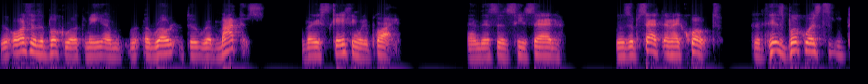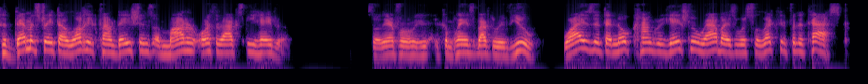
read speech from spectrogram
the author of the book wrote to me and uh, wrote to Rav Matis a very scathing reply. And this is, he said, he was upset, and I quote, that his book was to, to demonstrate the halachic foundations of modern Orthodox behavior. So therefore, he complains about the review. Why is it that no congregational rabbis were selected for the task?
